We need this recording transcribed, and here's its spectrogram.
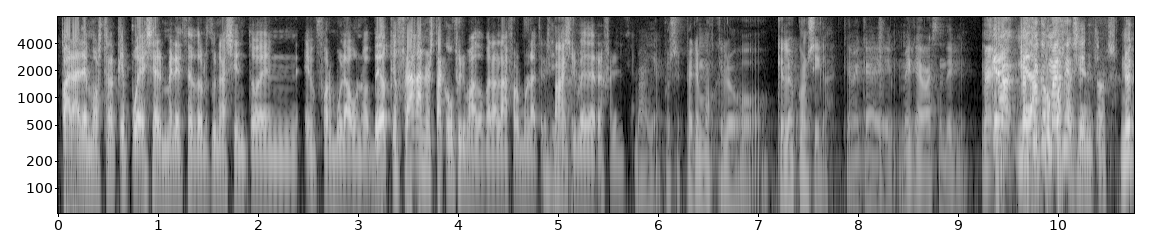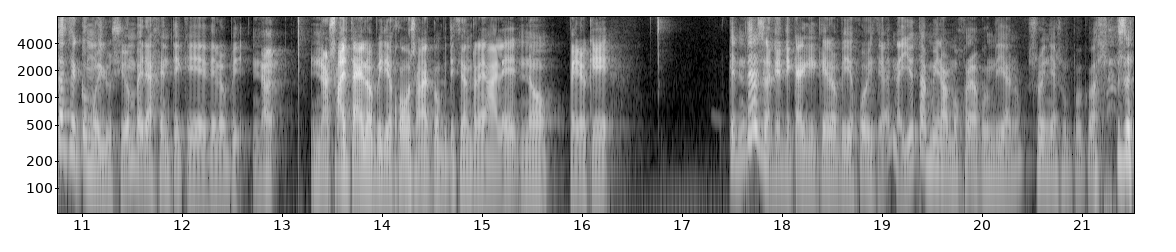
para demostrar que puede ser merecedor de un asiento en, Fórmula 1. Veo que Fraga no está confirmado para la Fórmula 3 y sirve de referencia. Vaya, pues esperemos que lo, que lo consiga, que me cae, me cae bastante bien. no, te hace como ilusión ver a gente que de los no, no salta de los videojuegos a la competición real, ¿eh? No, pero que que no te da la sensación de que alguien que los videojuegos y dice, anda, yo también a lo mejor algún día, ¿no? Sueñas un poco, haces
